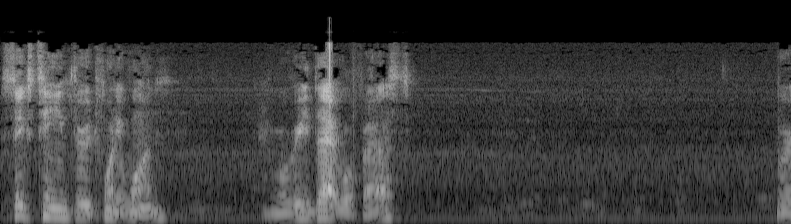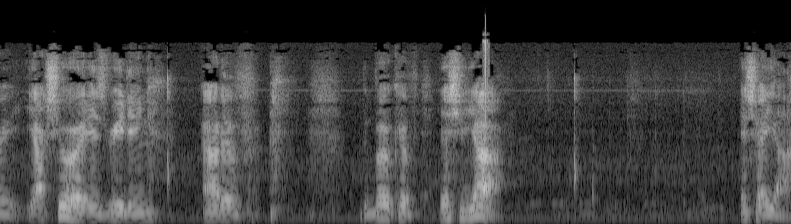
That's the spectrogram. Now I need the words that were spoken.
16 through 21. We'll read that real fast. Where Yeshua is reading out of the book of Yeshaya. Yeshaya.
